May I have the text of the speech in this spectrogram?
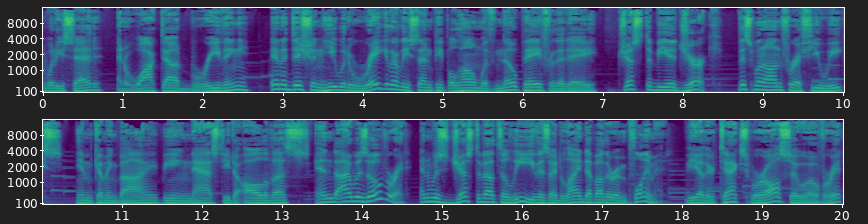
what he said, and walked out breathing. In addition, he would regularly send people home with no pay for the day just to be a jerk. This went on for a few weeks, him coming by, being nasty to all of us, and I was over it and was just about to leave as I'd lined up other employment. The other techs were also over it.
